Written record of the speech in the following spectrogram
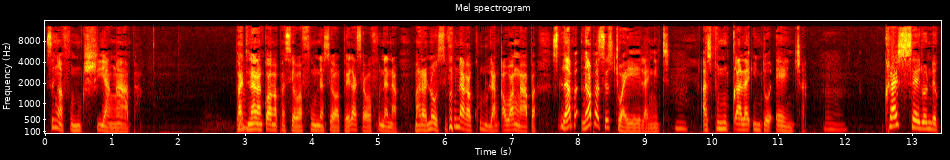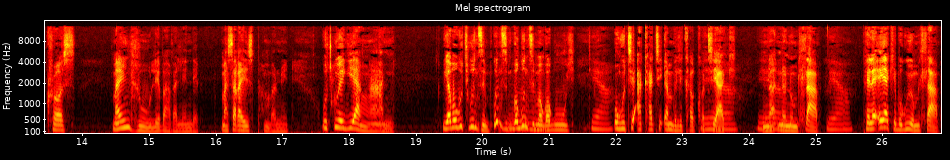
singafuni ukushiya ngapha. But nana kwangapha siyawafuna siyawabheka siyawafuna nawo. Mara no sifuna kakhulu la nkawangapha lapha ngapha sesijwayela ngithi. Asifuna uqala into entsha. Christ said on the cross mayindlule baba le ndebe. Masaka yisiphambanweni uthi kuye kuyangami uyabo ukuthi kunzima kunzima kunzima kwakuye. Yeah. ukuthi akhathi umbilical cord yakhe yeah. na- nomhlaba. Yeah. phela eyakhe bekuyomhlaba.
